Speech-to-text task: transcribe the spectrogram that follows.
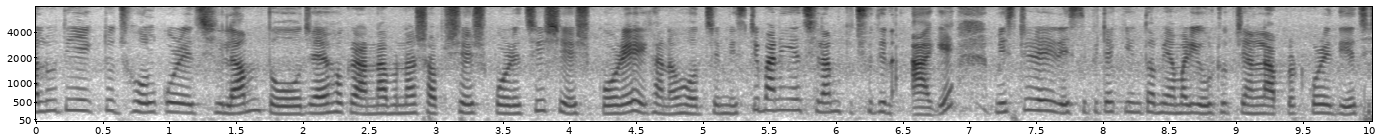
আলু দিয়ে একটু ঝোল করেছিলাম, তো যাই হোক রান্নাবান্না সব শেষ করেছি, শেষ করে এখানে হচ্ছে মিষ্টি বানিয়েছিলাম কিছুদিন আগে। মিষ্টির এই রেসিপিটা কিন্তু আমি আমার ইউটিউব চ্যানেলে আপলোড করে দিয়েছি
